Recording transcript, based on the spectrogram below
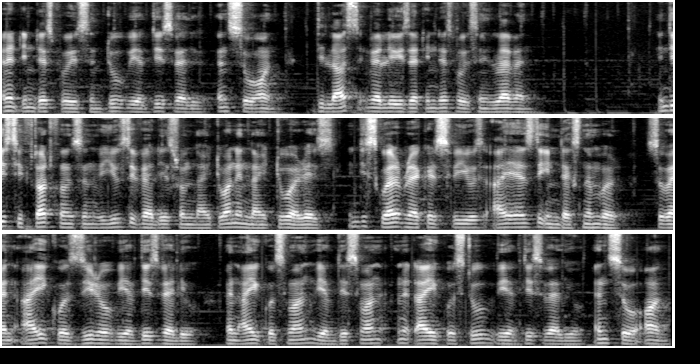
and at index position 2, we have this value, and so on. The last value is at index position 11. In the shift-out function, we use the values from night 1 and night 2 arrays. In the square brackets, we use i as the index number. So when i equals 0, we have this value. When i equals 1, we have this one. And at i equals 2, we have this value. And so on.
